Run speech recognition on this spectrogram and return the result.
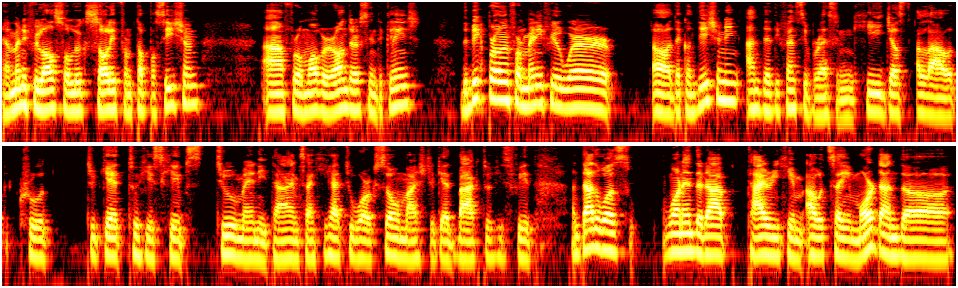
And Menifield also looks solid from top position, uh, from over unders in the clinch. The big problem for Menifield were uh, the conditioning and the defensive wrestling. He just allowed Crute to get to his hips too many times, and he had to work so much to get back to his feet, and that was what ended up tiring him. I would say more than the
